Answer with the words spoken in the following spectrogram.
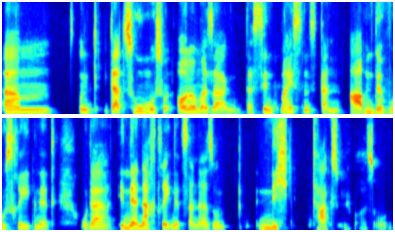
Ähm, und dazu muss man auch noch mal sagen, das sind meistens dann Abende, wo es regnet oder in der Nacht regnet es dann, also nicht tagsüber so.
